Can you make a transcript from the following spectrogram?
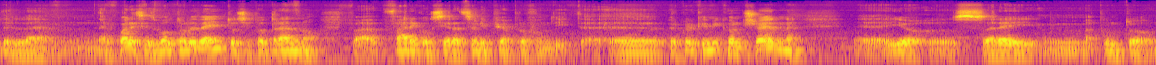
del, nel quale si è svolto l'evento, si potranno fa, fare considerazioni più approfondite. Eh, per quel che mi concerne, eh, io sarei mm, appunto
